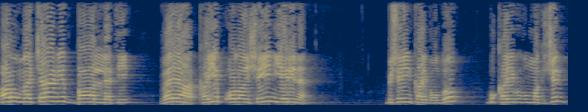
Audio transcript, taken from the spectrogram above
Av mekani dalleti veya kayıp olan şeyin yerine bir şeyin kayboldu. Bu kaybı bulmak için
